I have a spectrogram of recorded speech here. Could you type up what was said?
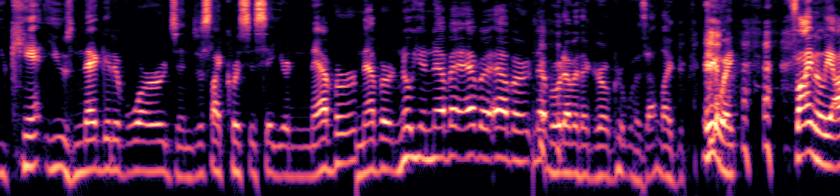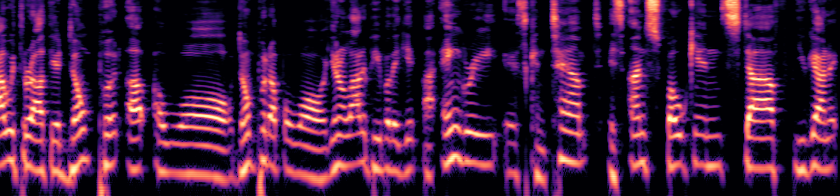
you can't use negative words. And just like Chris said, you're never, never, no, you're never, ever, ever, never, whatever that girl group was. I liked it. Anyway, finally, I would throw out there don't put up a wall. Don't put up a wall. You know, a lot of people, they get uh, angry. It's contempt, it's unspoken stuff. You got to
